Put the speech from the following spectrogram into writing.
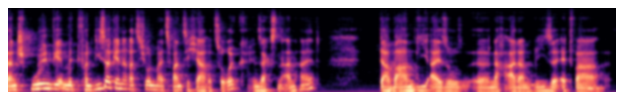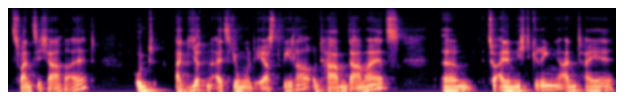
dann spulen wir mit von dieser Generation mal 20 Jahre zurück in Sachsen-Anhalt. Da waren die also äh, nach Adam Riese etwa 20 Jahre alt und agierten als Jung- und Erstwähler und haben damals ähm, zu einem nicht geringen Anteil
